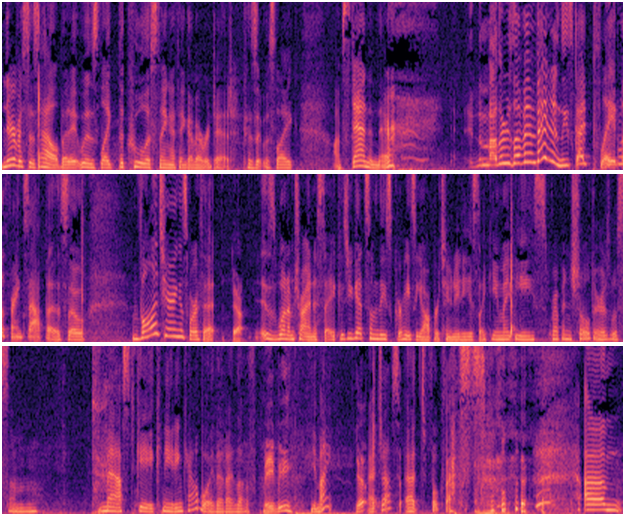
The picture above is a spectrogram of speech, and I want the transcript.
nervous as hell, but it was like the coolest thing I think I've ever did because it was like I'm standing there. the mothers of invention. These guys played with Frank Zappa. So volunteering is worth it. Yeah. Is what I'm trying to say because you get some of these crazy opportunities. Like you might be rubbing shoulders with some masked gay Canadian cowboy that I love. Maybe. You might. Yep. At Jess at Folk Fest. So, um,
